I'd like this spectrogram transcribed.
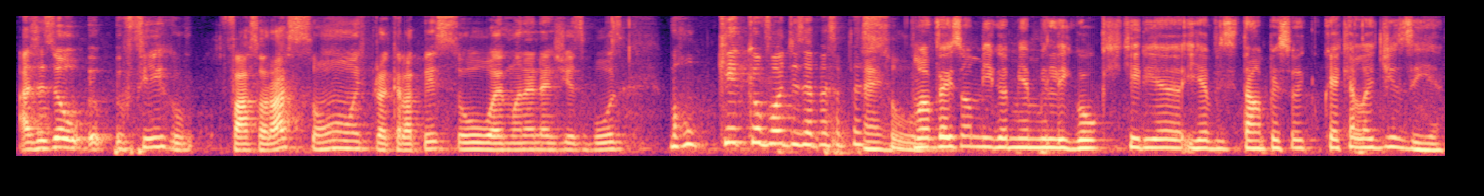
às vezes eu, eu, eu fico, faço orações para aquela pessoa, emana energias boas. Mas o que, que eu vou dizer para essa é. pessoa? Uma vez uma amiga minha me ligou que queria ia visitar uma pessoa e o que é que ela dizia.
